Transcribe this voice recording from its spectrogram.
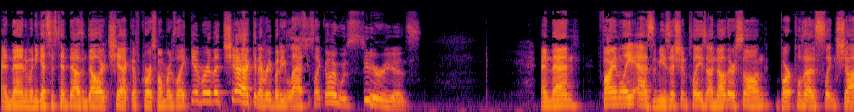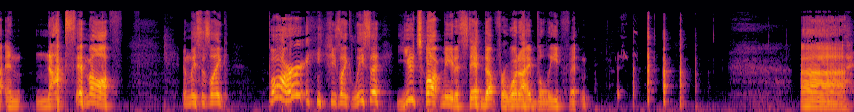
And then when he gets his ten thousand dollar check, of course Homer's like, "Give her the check," and everybody laughs. He's like, "I was serious." And then finally, as the musician plays another song, Bart pulls out his slingshot and knocks him off. And Lisa's like, "Bart," she's like, "Lisa, you taught me to stand up for what I believe in." Ah,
